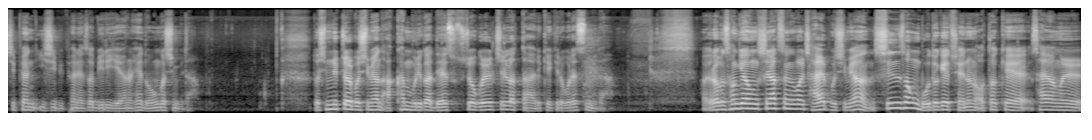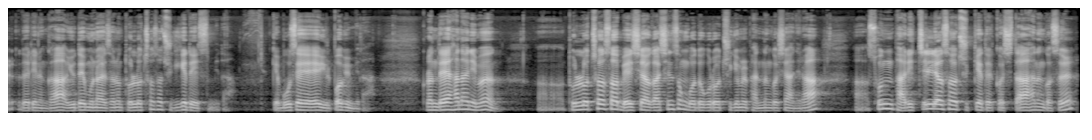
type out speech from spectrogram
시편 22편에서 미리 예언을 해 놓은 것입니다. 또 16절 보시면 악한 무리가 내 수족을 찔렀다 이렇게 기록을 했습니다. 어, 여러분 성경 신학 성경을 잘 보시면 신성 모독의 죄는 어떻게 사형을 내리는가 유대 문화에서는 돌로 쳐서 죽이게 되어 있습니다. 모세의 율법입니다. 그런데 하나님은 어, 돌로 쳐서 메시아가 신성 모독으로 죽임을 받는 것이 아니라 어, 손발이 찔려서 죽게 될 것이다 하는 것을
